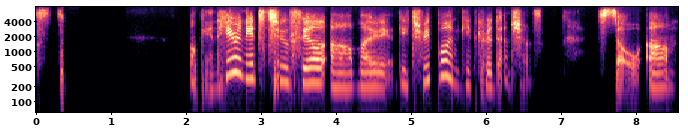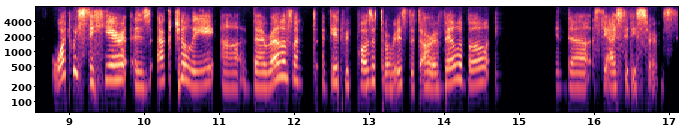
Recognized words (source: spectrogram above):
Next. Okay, and here I need to fill uh, my Git repo and Git credentials. So um, what we see here is actually uh, the relevant Git repositories that are available in the CI/CD service.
